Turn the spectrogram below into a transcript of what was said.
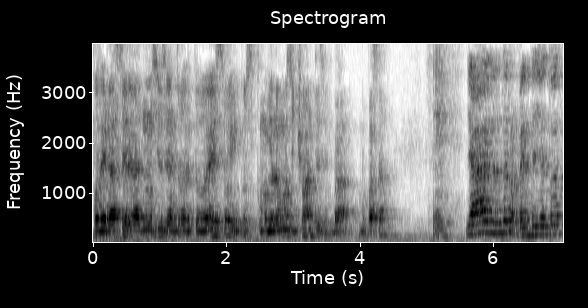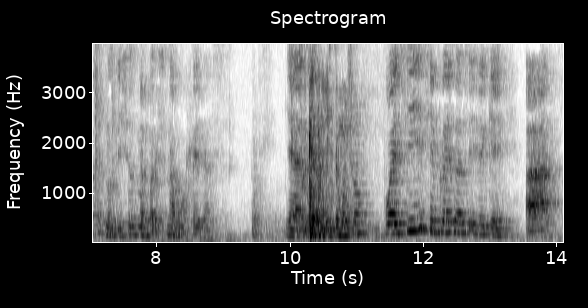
Poder hacer anuncios dentro de todo eso y pues como ya lo hemos dicho antes, va, va a pasar. Sí, ya de repente ya todas estas noticias me parecen aburridas. Ya, ¿Porque viste mucho? Pues sí, siempre es así de que, ah,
